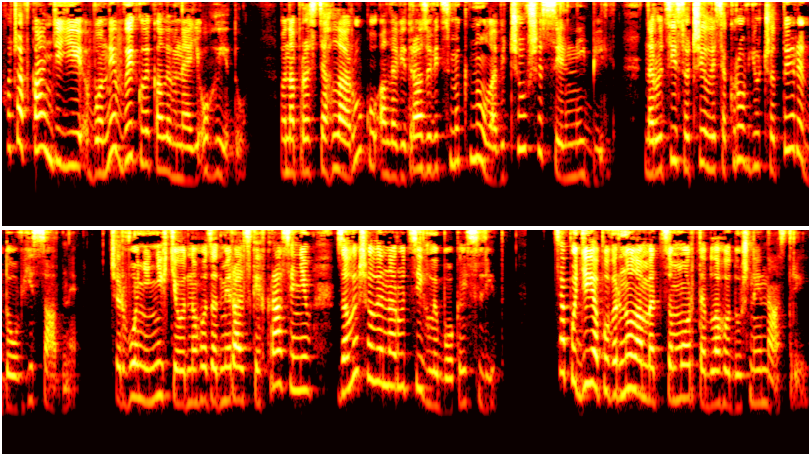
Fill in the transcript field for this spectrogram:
хоча в Кандії вони викликали в неї огиду. Вона простягла руку, але відразу відсмикнула, відчувши сильний біль. На руці сочилися кров'ю чотири довгі садни. Червоні нігті одного з адміральських красенів залишили на руці глибокий слід. Ця подія повернула Мецоморте благодушний настрій.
